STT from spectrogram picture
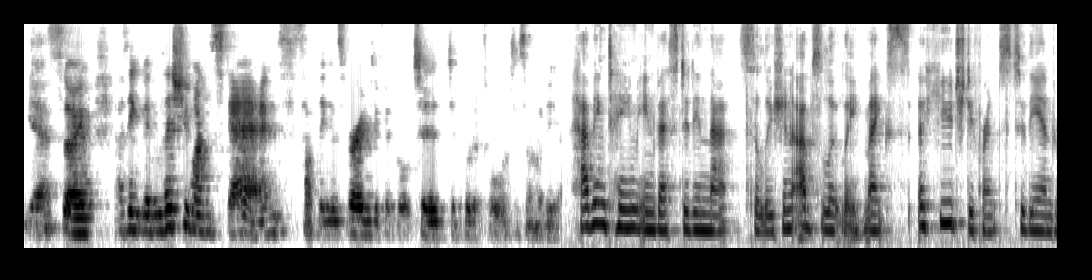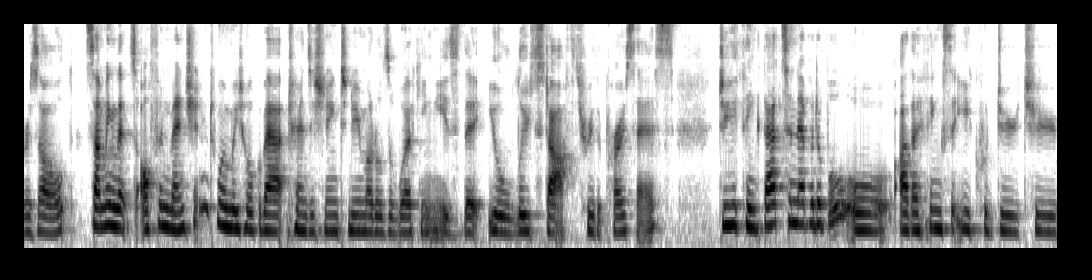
Yeah so i think unless you understand something it's very difficult to, to put it forward to somebody having team invested in that solution absolutely makes a huge difference to the end result. Something that's often mentioned when we talk about transitioning to new models of working is that you'll lose staff through the process. Do you think that's inevitable or are there things that you could do to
